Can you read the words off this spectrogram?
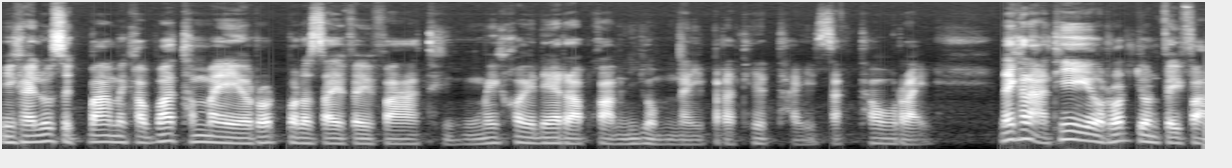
มีใครรู้สึกบ้างไหมครับว่าทำไมรถมอเตอร์ไซค์ไฟฟ้าถึงไม่ค่อยได้รับความนิยมในประเทศไทยสักเท่าไหร่ ในขณะที่รถยนต์ไฟฟ้า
